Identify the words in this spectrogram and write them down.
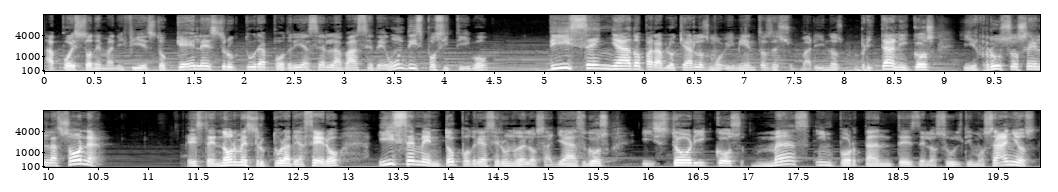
ha puesto de manifiesto que la estructura podría ser la base de un dispositivo diseñado para bloquear los movimientos de submarinos británicos y rusos en la zona. Esta enorme estructura de acero y cemento podría ser uno de los hallazgos históricos más importantes de los últimos años.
